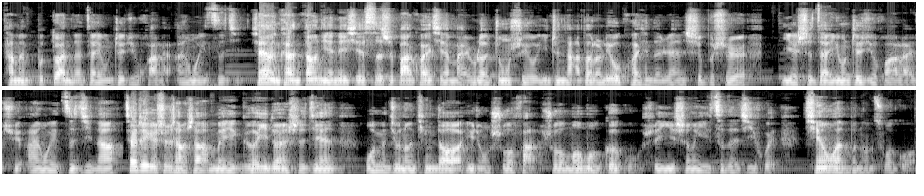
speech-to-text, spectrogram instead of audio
他们不断的在用这句话来安慰自己。想想看，当年那些四十八块钱买入了中石油，一直拿到了六块钱的人，是不是也是在用这句话来去安慰自己呢？在这个市场上，每隔一段时间，我们就能听到一种说法，说某某个股是一生一次的机会，千万不能错过。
